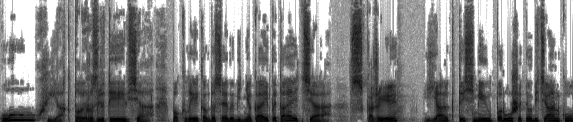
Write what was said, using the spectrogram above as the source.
Ух, як той розлютився, покликав до себе бідняка і питається Скажи, як ти смів порушити обіцянку,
